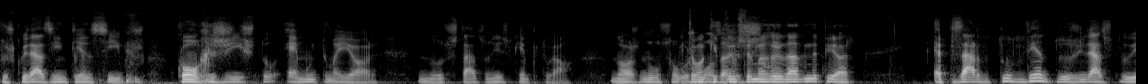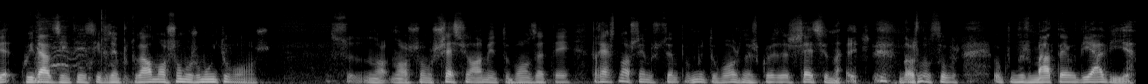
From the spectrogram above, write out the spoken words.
dos cuidados intensivos com registro é muito maior nos Estados Unidos do que em Portugal. Nós não somos Então aqui podemos ter uma realidade ainda pior apesar de tudo, dentro das unidades de cuidados intensivos em Portugal, nós somos muito bons nós somos excepcionalmente bons até. De resto, nós somos sempre muito bons nas coisas excepcionais. Nós não somos. O que nos mata é o dia a dia,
